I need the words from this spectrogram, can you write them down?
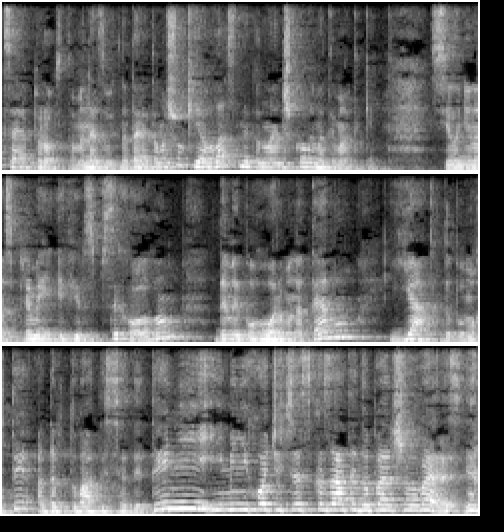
це просто. Мене звуть Наталя Томашук, я власник онлайн-школи математики. Сьогодні у нас прямий ефір з психологом, де ми поговоримо на тему, як допомогти адаптуватися дитині. І мені хочеться сказати до 1 вересня.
